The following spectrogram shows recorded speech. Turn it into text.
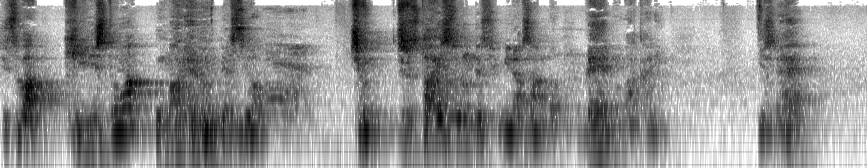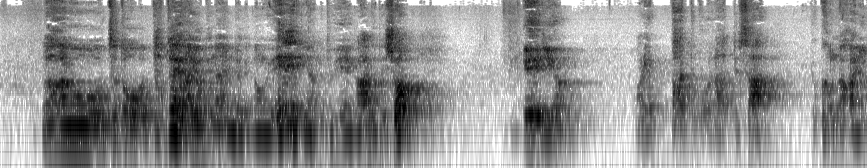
実はキリストが生まれるんですよ。受胎するんです皆さんの霊の中に。いいですね。あのちょっと例えがよくないんだけどエイリアンという映画あるでしょ？エイリアン。あれパッとこうなってさこの中に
